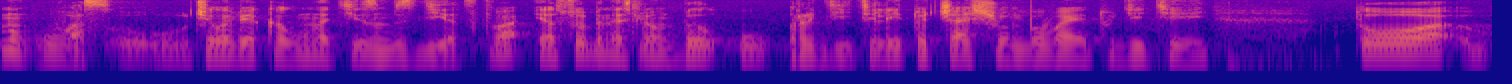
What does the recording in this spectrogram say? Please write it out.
ну, у вас, у человека лунатизм с детства, и особенно если он был у родителей, то чаще он бывает у детей, то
